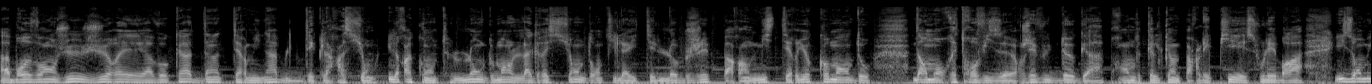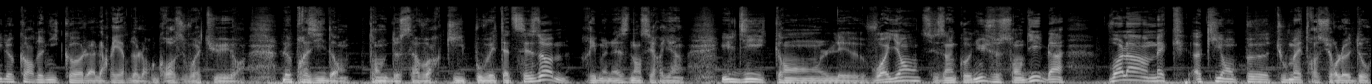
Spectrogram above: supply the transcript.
abreuvant juges, jurés et avocats d'interminables déclarations. Il raconte longuement l'agression dont il a été l'objet par un mystérieux commando. Dans mon rétroviseur, j'ai vu deux gars prendre quelqu'un par les pieds et sous les bras. Ils ont mis le corps de Nicole à l'arrière de leur grosse voiture. Le président tente de savoir qui pouvaient être ces hommes. Jiménez n'en sait rien. Il dit qu'en les voyant, ces inconnus se sont dit, ben, voilà un mec à qui on peut tout mettre sur le dos.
